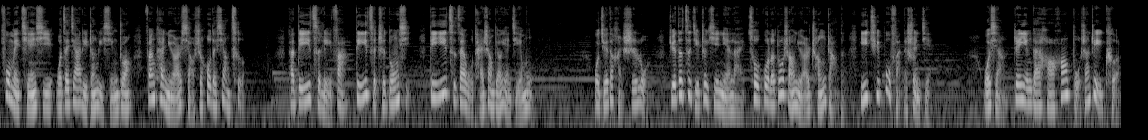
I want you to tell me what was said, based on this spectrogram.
赴美前夕，我在家里整理行装，翻看女儿小时候的相册。她第一次理发，第一次吃东西，第一次在舞台上表演节目。我觉得很失落。觉得自己这些年来错过了多少女儿成长的一去不返的瞬间，我想真应该好好补上这一课了。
